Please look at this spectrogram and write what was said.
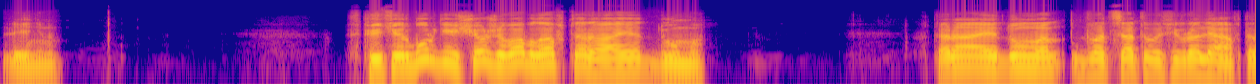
Лениным. В Петербурге еще жива была Вторая Дума. Вторая Дума 20 февраля 2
